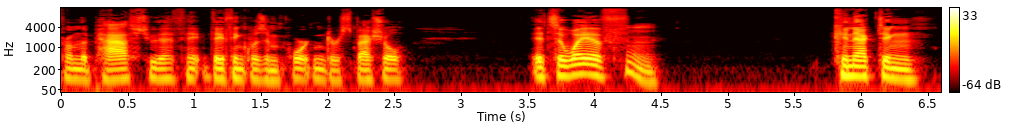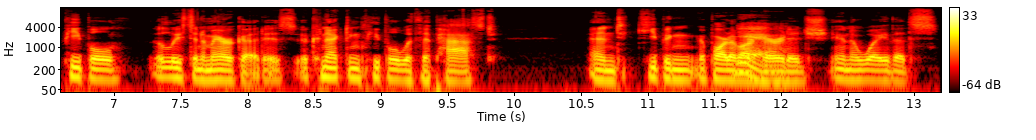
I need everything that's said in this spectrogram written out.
from the past who they, th- they think was important or special. It's a way of hmm. connecting people, at least in America, it is connecting people with the past and keeping a part of our heritage in a way that's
